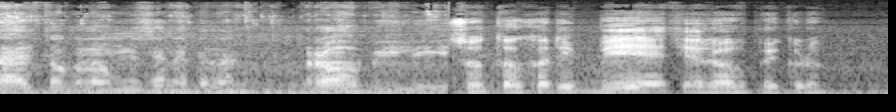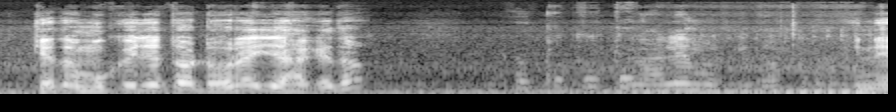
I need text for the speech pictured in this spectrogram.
થાય. તો પેલા અમે છે ને પેલા રહ પી લઈએ શું તો ખરી? બે છે રહ પીકડો. કે તો મૂકી જતો ઢોરાઈ જાય કે તો નાલે એને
